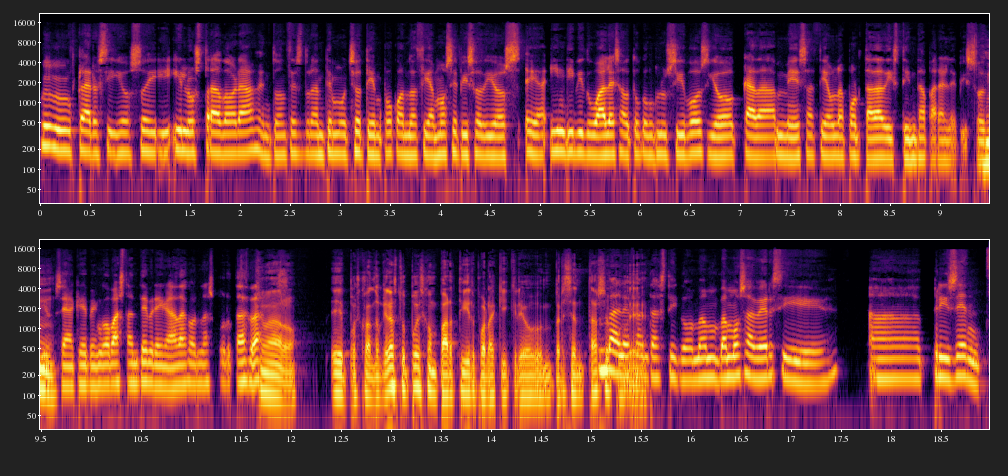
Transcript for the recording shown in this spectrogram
Mm, Claro, sí, yo soy ilustradora, entonces durante mucho tiempo cuando hacíamos episodios eh, individuales autoconclusivos, yo cada mes hacía una portada distinta para el episodio, Hmm. o sea que vengo bastante bregada con las portadas. Claro. Eh, pues cuando quieras tú puedes compartir por aquí, creo, en presentarse. Vale, porque fantástico. Vam- Vamos a ver si... ah, present.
